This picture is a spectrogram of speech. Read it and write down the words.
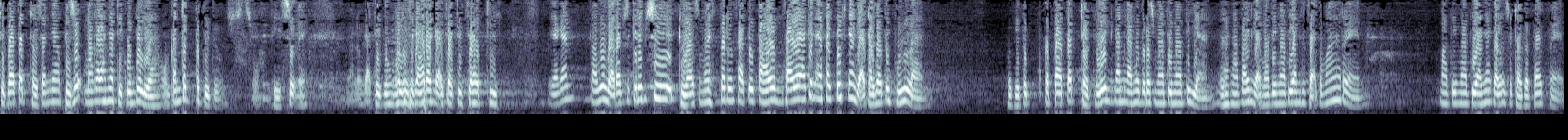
dibatet dosennya besok makalahnya dikumpul ya, oh, kan cepet itu. Wah, besok ya. Kalau nggak dikumpul sekarang nggak jadi-jadi. Ya kan? Kamu nggak ada skripsi dua semester satu tahun. Saya yakin efektifnya nggak ada satu bulan. Begitu kepepet deadline kan kamu terus mati-matian. Lah ngapain nggak mati-matian sejak kemarin? Mati-matiannya kalau sudah kepepet.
